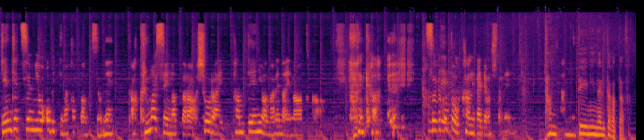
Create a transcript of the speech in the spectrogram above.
現実味を帯びてなかったんですよね。あ車椅子になったら将来探偵にはなれないなとかなんかそういうことを考えてましたね。探偵になりたかったんですか？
